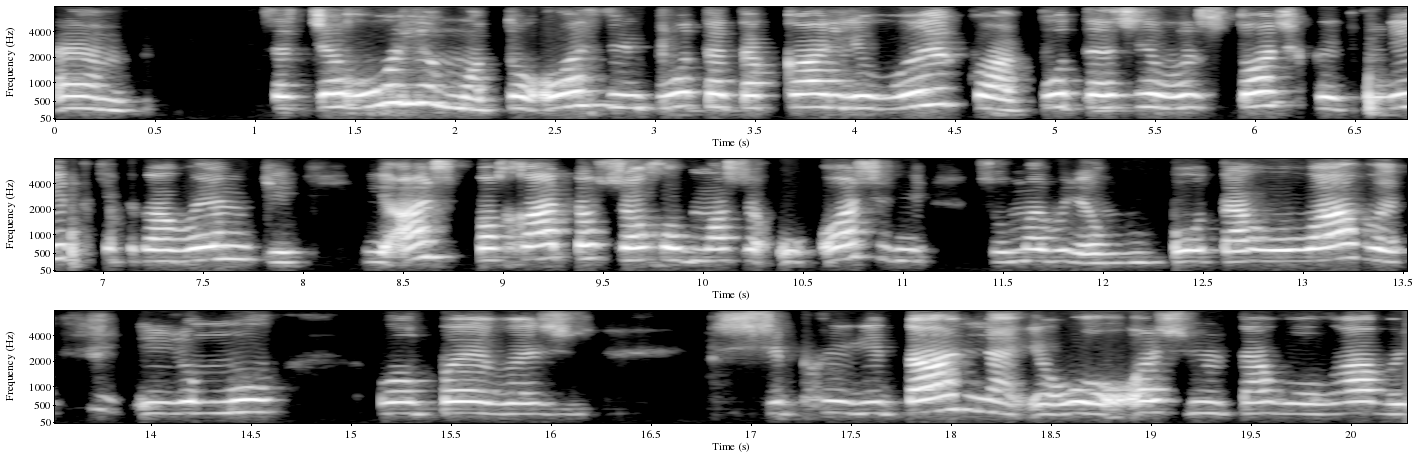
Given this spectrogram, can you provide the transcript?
ем, зачаруємо, то осінь буде така велика, буде всі листочки, квітки, травинки. І аж багато всього може у осені, що ми йому подарували і йому робили ще привітання, і у осінь дарували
